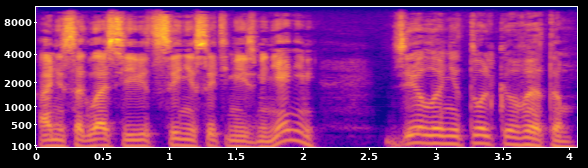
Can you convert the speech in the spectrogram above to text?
о несогласии Вицине с этими изменениями, Дело не только в этом.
